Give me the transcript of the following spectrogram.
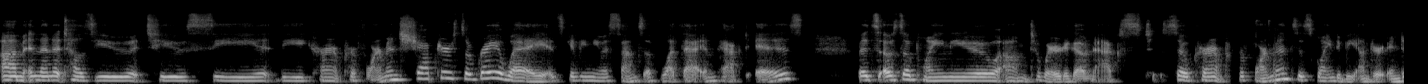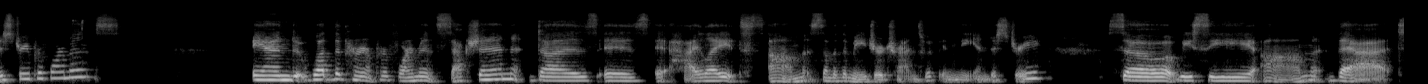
Um, and then it tells you to see the current performance chapter. So right away, it's giving you a sense of what that impact is, but it's also pointing you um, to where to go next. So current performance is going to be under industry performance. And what the current performance section does is it highlights um, some of the major trends within the industry. So we see um, that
